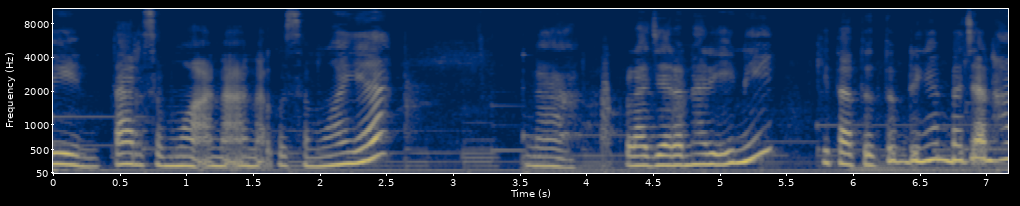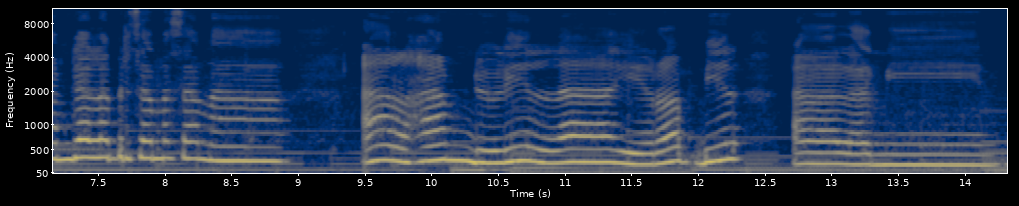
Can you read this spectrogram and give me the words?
pintar semua anak-anakku semua ya. Nah, pelajaran hari ini kita tutup dengan bacaan hamdalah bersama-sama. Alhamdulillahirabbil alamin.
